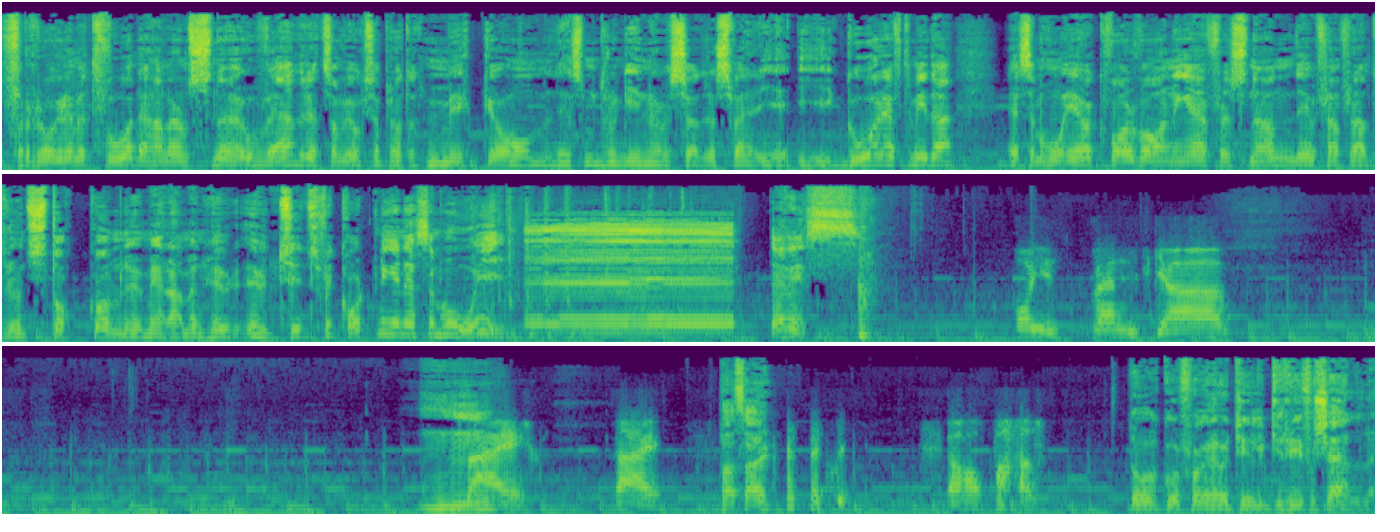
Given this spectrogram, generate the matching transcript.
Fråga nummer två, det handlar om snöovädret som vi också pratat mycket om. Det som drog in över södra Sverige igår eftermiddag. SMHI har kvar varningar för snön. Det är framförallt runt Stockholm numera. Men hur uttyds förkortningen SMHI? Dennis. Oj, svenska... Mm. Nej. Nej. Passar? jag hoppas. Då går frågan över till Gry Forssell.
